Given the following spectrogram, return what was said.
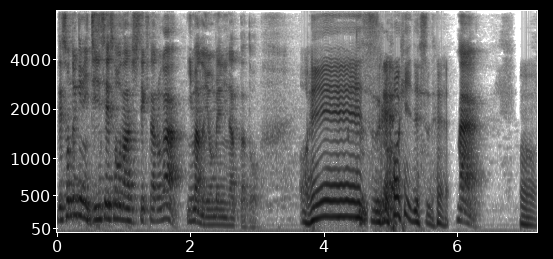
で、その時に人生相談してきたのが、今の嫁になったと。ー。へえ、すごいですね。はい。うん。も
